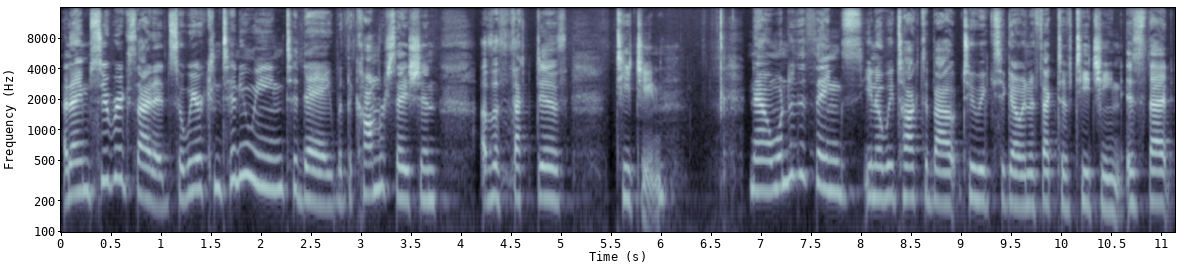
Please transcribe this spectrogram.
and I'm super excited. So, we are continuing today with the conversation of effective teaching. Now, one of the things, you know, we talked about two weeks ago in effective teaching is that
